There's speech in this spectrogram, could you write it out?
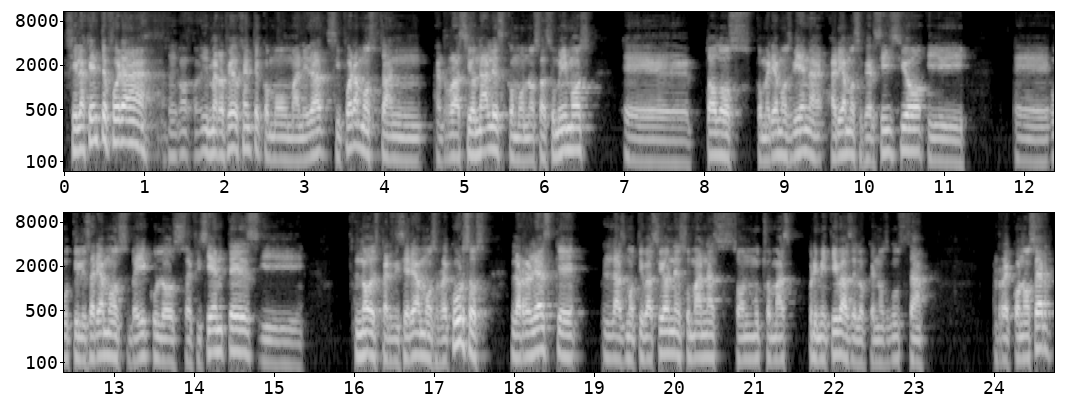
si la gente fuera, y me refiero a gente como humanidad, si fuéramos tan racionales como nos asumimos, eh, todos comeríamos bien, haríamos ejercicio y utilizaríamos vehículos eficientes y no desperdiciaríamos recursos. La realidad es que las motivaciones humanas son mucho más primitivas de lo que nos gusta reconocer.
